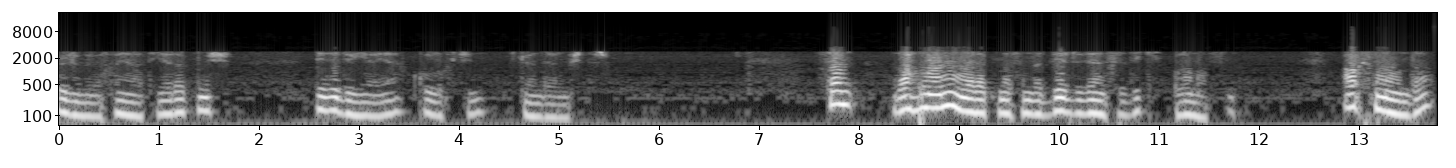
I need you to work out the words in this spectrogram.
ölümü ve hayatı yaratmış bizi dünyaya kulluk için göndermiştir. Sen Rahman'ın yaratmasında bir düzensizlik bulamazsın. Aksine onda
